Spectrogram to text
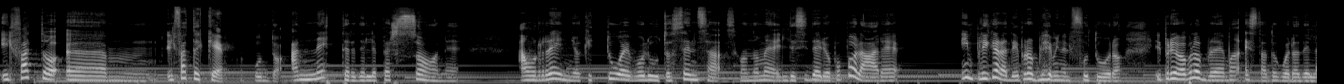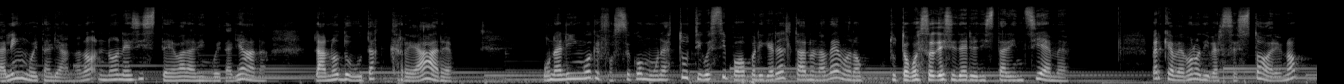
Il fatto, ehm, il fatto è che, appunto, annettere delle persone a un regno che tu hai voluto senza, secondo me, il desiderio popolare, implicherà dei problemi nel futuro. Il primo problema è stato quello della lingua italiana, no? Non esisteva la lingua italiana, l'hanno dovuta creare. Una lingua che fosse comune a tutti questi popoli che in realtà non avevano tutto questo desiderio di stare insieme, perché avevano diverse storie, no?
